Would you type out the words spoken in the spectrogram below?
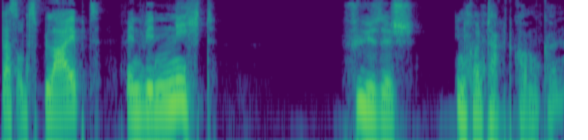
das uns bleibt, wenn wir nicht physisch in Kontakt kommen können.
